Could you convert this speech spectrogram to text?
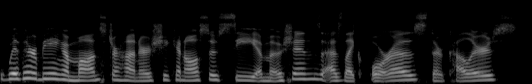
with her being a monster hunter, she can also see emotions as like auras, their colors.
